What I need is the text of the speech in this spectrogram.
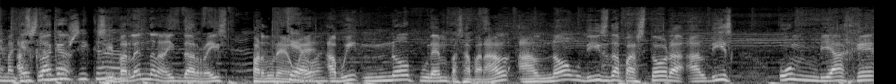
tenim aquesta Esclar que, música... si parlem de la nit de Reis, perdoneu, Què, eh? Avui no podem passar per alt el nou disc de Pastora, el disc Un viaje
